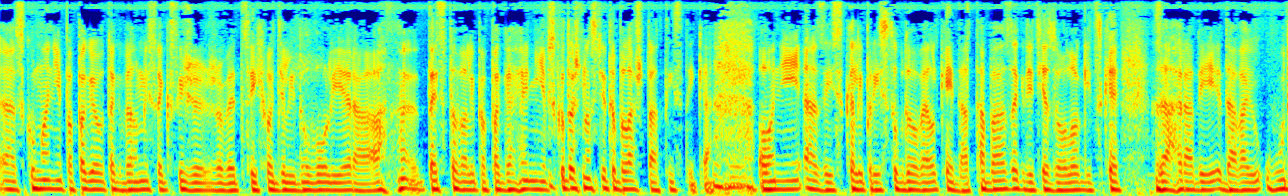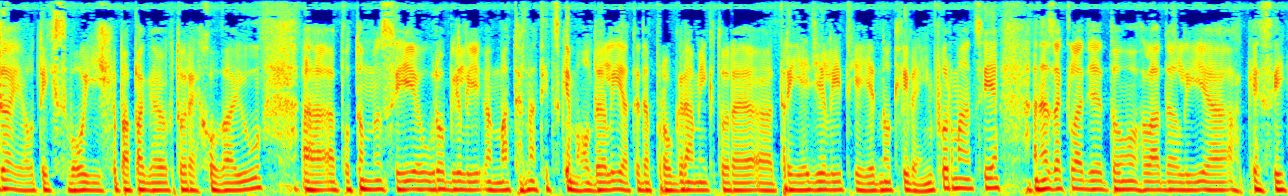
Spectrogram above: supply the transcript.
e, skúmanie papagajov tak veľmi sexy, že, že vedci chodili do volier a testovali papagaje. Nie, v skutočnosti to bola štatistika. Uh-huh. Oni e, získali prístup do veľkej databáze, kde tie zoologické záhrady dávajú údaje o tých svojich papagajoch, ktoré chovajú. A potom si urobili matematické modely a teda programy, ktoré e, triedili tie jednotlivé informácie a na základe toho hľadali akési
